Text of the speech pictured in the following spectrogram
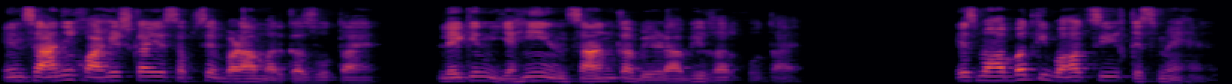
انسانی خواہش کا یہ سب سے بڑا مرکز ہوتا ہے، لیکن یہی انسان کا بیڑا بھی غرق ہوتا ہے۔ اس محبت کی بہت سی قسمیں ہیں۔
